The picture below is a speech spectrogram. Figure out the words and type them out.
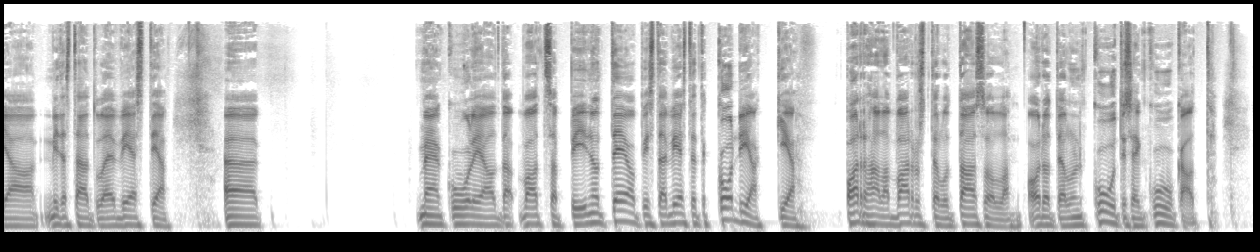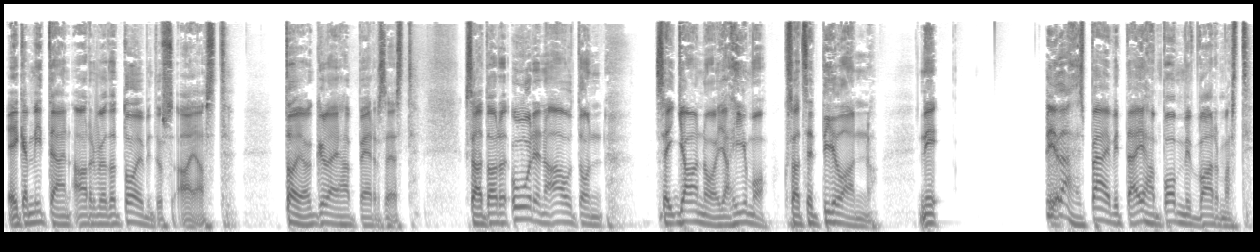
ja mitä täällä tulee viestiä? meidän kuulijalta WhatsAppiin. No Teo pistää viestiä, että Kodiakkia parhaalla varustelutasolla odotellut kuutisen kuukautta, eikä mitään arviota toimitusajasta. Toi on kyllä ihan perseestä. Sä oot uuden auton, se jano ja himo, kun sä oot sen tilannut, niin, niin lähes päivittää ihan pommin varmasti.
